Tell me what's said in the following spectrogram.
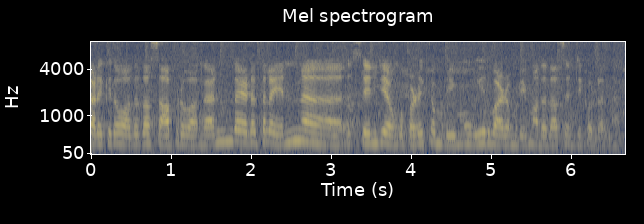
கிடைக்குதோ அதை தான் சாப்பிடுவாங்க. அந்த இடத்துல என்ன செஞ்சு அவங்க பழைக்க முடியுமோ உயிர் வாழ முடியுமோ அதை தான் செஞ்சு கொண்டு வந்தாங்க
